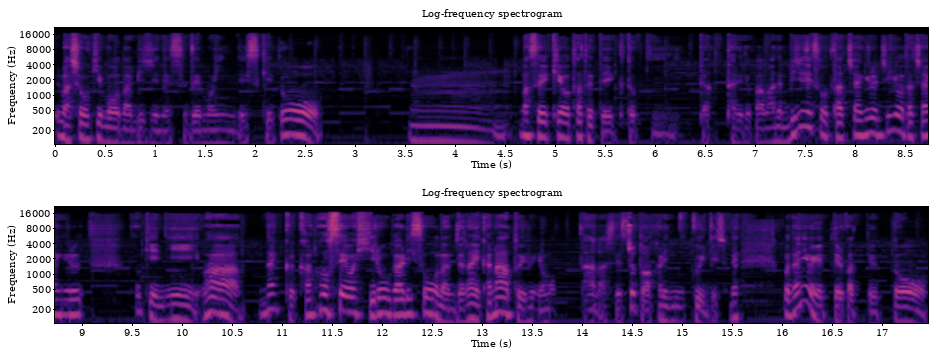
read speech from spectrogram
う、まあ小規模なビジネスでもいいんですけど、うーん、まあ生計を立てていくときだったりとか、まあでもビジネスを立ち上げる、事業を立ち上げるときには、なんか可能性は広がりそうなんじゃないかなというふうに思った話です。ちょっとわかりにくいですよね。これ何を言ってるかっていうと、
